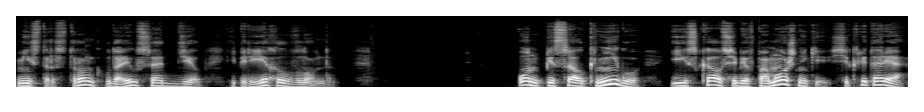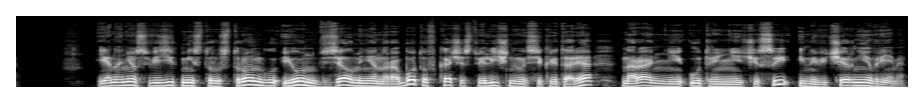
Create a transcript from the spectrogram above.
мистер Стронг, удалился от дел и переехал в Лондон. Он писал книгу и искал себе в помощники секретаря. Я нанес визит мистеру Стронгу, и он взял меня на работу в качестве личного секретаря на ранние утренние часы и на вечернее время.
